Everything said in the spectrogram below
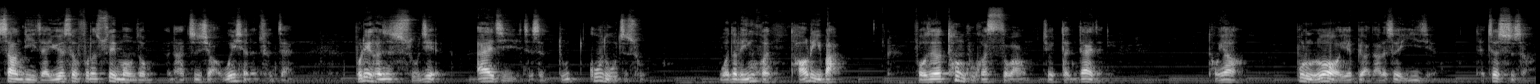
上帝在约瑟夫的睡梦中让他知晓危险的存在。伯利恒是赎界，埃及只是独孤独之处。我的灵魂，逃离吧，否则痛苦和死亡就等待着你。同样，布鲁诺也表达了这一意见。在这世上，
